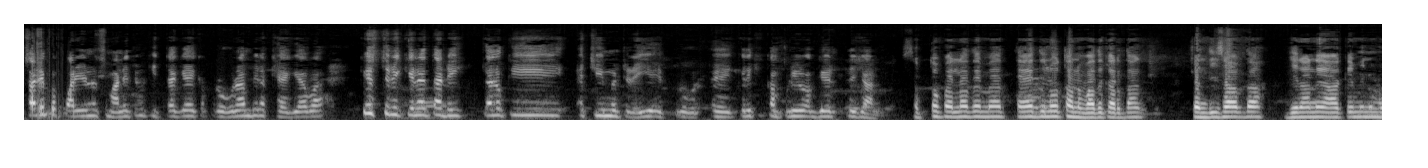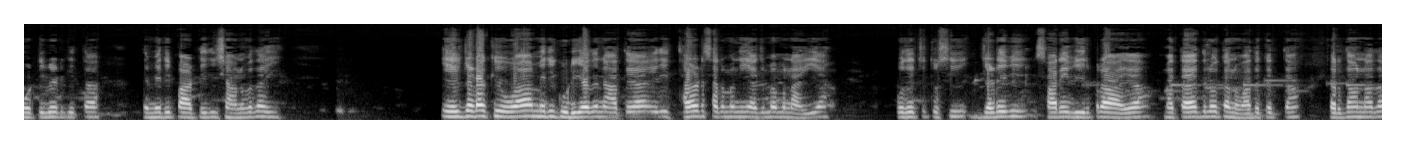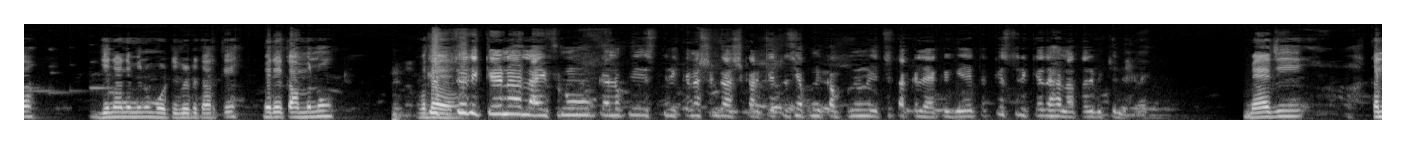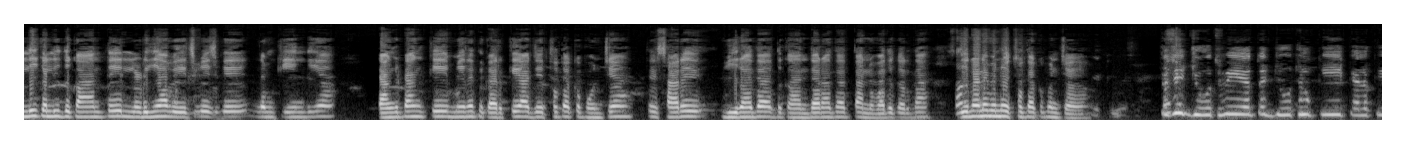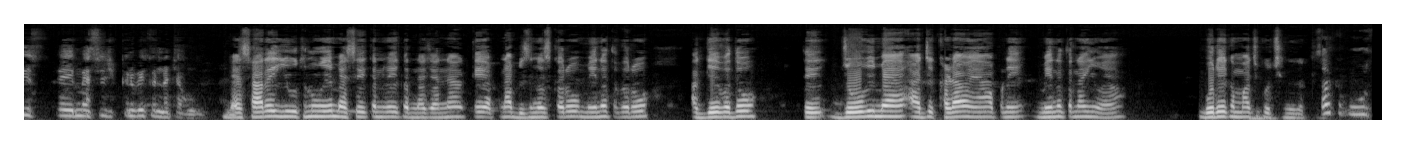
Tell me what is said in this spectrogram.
ਸਾਰੇ ਵਪਾਰੀਆਂ ਨੂੰ ਸਨਮਾਨਿਤ ਵੀ ਕੀਤਾ ਗਿਆ, ਇੱਕ ਪ੍ਰੋਗਰਾਮ ਵੀ ਰੱਖਿਆ ਗਿਆ ਵਾ। ਕਿਸ ਤਰੀਕੇ ਨਾਲ ਤੁਹਾਡੀ ਕਹ ਲਓ ਅਚੀਵਮੈਂਟ ਰਹੀ ਹੈ ਇਹ ਪ੍ਰੋਗਰਾਮ ਕਿਹੜੀ ਕੰਪਨੀ ਨੂੰ ਅੱਗੇ ਲੈ ਜਾਣ? ਸਭ ਤੋਂ ਪਹਿਲਾਂ ਤੇ ਮੈਂ ਤਹਿ ਦਿਲੋਂ ਧੰਨਵਾਦ ਕਰਦਾ ਚੰਦੀ ਸਾਹਿਬ ਦਾ, ਜਿਨ੍ਹਾਂ ਨੇ ਆ ਕੇ ਮੈਨੂੰ ਮੋਟੀਵੇਟ ਕੀਤਾ ਤੇ ਮੇਰੀ ਪਾਰਟੀ ਦੀ ਸ਼ਾਨ ਵਧਾਈ। ਇਹ ਜਿਹੜਾ ਕਿਉਂ ਆ, ਮੇਰੀ ਗੁੜੀਆ ਦੇ ਨਾਂ ਤੇ ਆ, ਇਹਦੀ ਥਰਡ ਸੈਰਮਨੀ ਅੱਜ ਮੈਂ ਮਨਾਈ ਆ। ਉਹਦੇ ਚ ਤੁਸੀਂ ਜਿਹੜੇ ਵੀ ਸਾਰੇ ਵੀਰ ਭਰਾ ਆਏ ਆ, ਮੈਂ ਤਹਿ ਦਿਲੋਂ ਧੰਨਵਾਦ ਕੀਤਾ, ਕਰਦਾ ਉਹਨਾਂ ਦਾ। ਜਿਨ੍ਹਾਂ ਨੇ ਮੈਨੂੰ ਮੋਟੀਵੇਟ ਕਰਕੇ ਮੇਰੇ ਕੰਮ ਨੂੰ ਵਧਾਇਆ। ਕਿਸ ਤਰੀਕੇ ਨਾਲ ਲਾਈਫ ਨੂੰ ਕਹ ਲਓ ਕਿ ਇਸ ਤਰੀਕੇ ਨਾਲ ਸੰਘਰਸ਼ ਕਰਕੇ ਤੁਸੀਂ ਆਪਣੀ ਕੰਪਨੀ ਨੂੰ ਇੱਥੇ ਤੱਕ ਲੈ ਕੇ ਗਏ ਤਾਂ ਕਿਸ ਤਰੀਕੇ ਦੇ ਹਾਲਾਤਾਂ ਦੇ ਵਿੱਚ ਨਿਕਲੇ? ਮੈਂ ਜੀ ਕੱਲੀ ਕੱਲੀ ਦੁਕਾਨ ਤੇ ਲੜੀਆਂ ਵੇਚ-ਵੇਚ ਕੇ ਨਮਕੀਨ ਦੀਆਂ ਟੰਗ ਟੰਗ ਕੇ ਮਿਹਨਤ ਕਰਕੇ ਅੱਜ ਇੱਥੋਂ ਤੱਕ ਪਹੁੰਚਿਆ ਤੇ ਸਾਰੇ ਵੀਰਾਂ ਦਾ ਦੁਕਾਨਦਾਰਾਂ ਦਾ ਧੰਨਵਾਦ ਕਰਦਾ ਜਿਨ੍ਹਾਂ ਨੇ ਮੈਨੂੰ ਇੱਥੋਂ ਤੱਕ ਪਹੁੰਚਾਇਆ। ਤੁਸੀਂ ਯੂਥ ਵੀ ਹੈ ਤਾਂ ਯੂਥ ਨੂੰ ਕੀ ਕਹ ਕਿ ਮੈਸੇਜ ਕਨਵੇ ਕਰਨਾ ਚਾਹੋਗੇ? ਮੈਂ ਸਾਰੇ ਯੂਥ ਨੂੰ ਇਹ ਮੈਸੇਜ ਕਨਵੇ ਕਰਨਾ ਚਾਹੁੰਦਾ ਕਿ ਆਪਣਾ ਬਿਜ਼ਨਸ ਕਰੋ ਮਿਹਨਤ ਕਰੋ ਅੱਗੇ ਵਧੋ ਤੇ ਜੋ ਵੀ ਮੈਂ ਅੱਜ ਖੜਾ ਹੋਇਆ ਆਪਣੀ ਮਿਹਨਤ ਨਾਲ ਹੀ ਹੋਇਆ ਬੁਰੇ ਕੰਮਾਂ 'ਚ ਕੁਝ ਨਹੀਂ ਰੱਖਿਆ। ਸਰ ਕਪੂਰ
